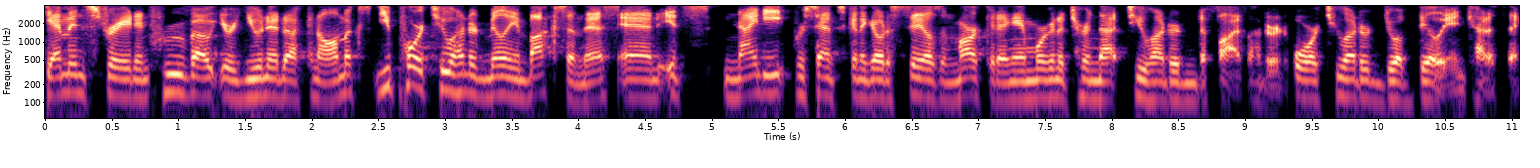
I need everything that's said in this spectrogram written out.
demonstrate and prove out your unit economics. You pour 200 million bucks in this and it's 98% is going to go to sales and marketing. And we're going to turn that 200 into 500 or 200 into a billion kind of thing.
